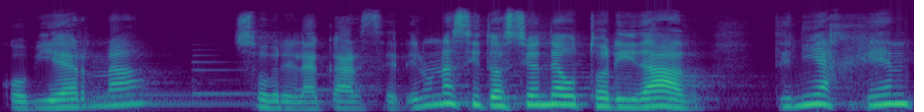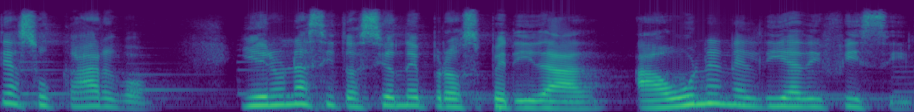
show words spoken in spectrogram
gobierna sobre la cárcel. En una situación de autoridad, tenía gente a su cargo y en una situación de prosperidad, aún en el día difícil,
